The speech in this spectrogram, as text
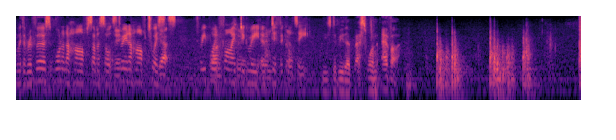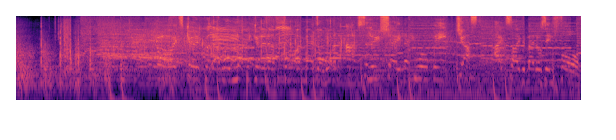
with a reverse one and a half somersaults, Yeah. three and a half twists, One, 3.5 two, degree three, of difficulty. Needs to be their best one ever. Oh, it's good, but that will not be good enough for a medal. What an absolute shame that he will be just outside the medals in fourth.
